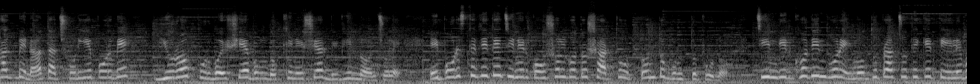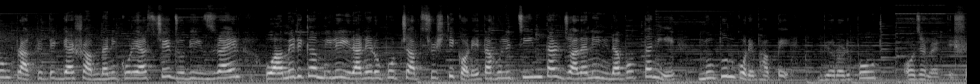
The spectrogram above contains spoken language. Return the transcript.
থাকবে না, তা ছড়িয়ে পড়বে ইউরোপ, পূর্ব এশিয়া এবং দক্ষিণ এশিয়ার বিভিন্ন অঞ্চলে। এই পরিস্থিতিতে চীনের কৌশলগত স্বার্থ অত্যন্ত গুরুত্বপূর্ণ। চীন দীর্ঘদিন ধরেই মধ্যপ্রাচ্য থেকে তেল এবং প্রাকৃতিক গ্যাস আমদানি করে আসছে। যদি ইসরায়েল ও আমেরিকা মিলে ইরানের ওপর চাপ সৃষ্টি করে, তাহলে চীন তার জ্বালানি নিরাপত্তা নিয়ে নতুন করে ভাববে। ব্যুরো রিপোর্ট অজানার দেশে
